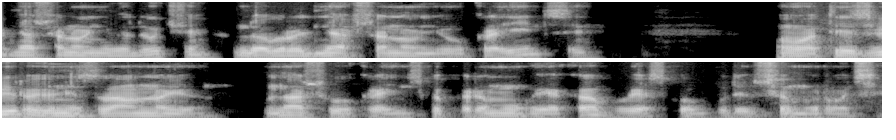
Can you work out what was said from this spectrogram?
дня, шановні ведучі, доброго дня, шановні українці. От і з вірою незламною в нашу українську перемогу, яка обов'язково буде в цьому році.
